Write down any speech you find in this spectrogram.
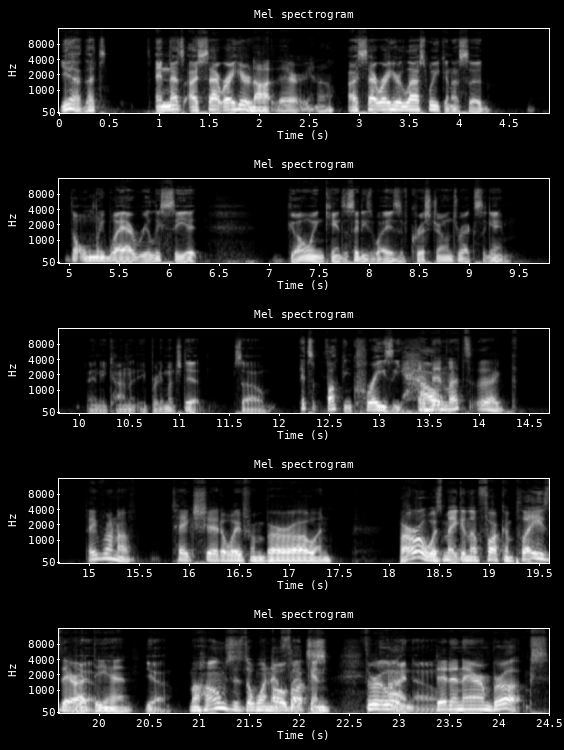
Yeah, that's and that's I sat right here. not there, you know. I sat right here last week and I said the only way I really see it going Kansas City's way is if Chris Jones wrecks the game. And he kind of he pretty much did. So It's fucking crazy how. And then let's like they want to take shit away from Burrow and Burrow was making the fucking plays there Yeah. at the end. yeah, Mahomes is the one that Oh, that's- fucking threw it. I know. Did an Aaron Brooks.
